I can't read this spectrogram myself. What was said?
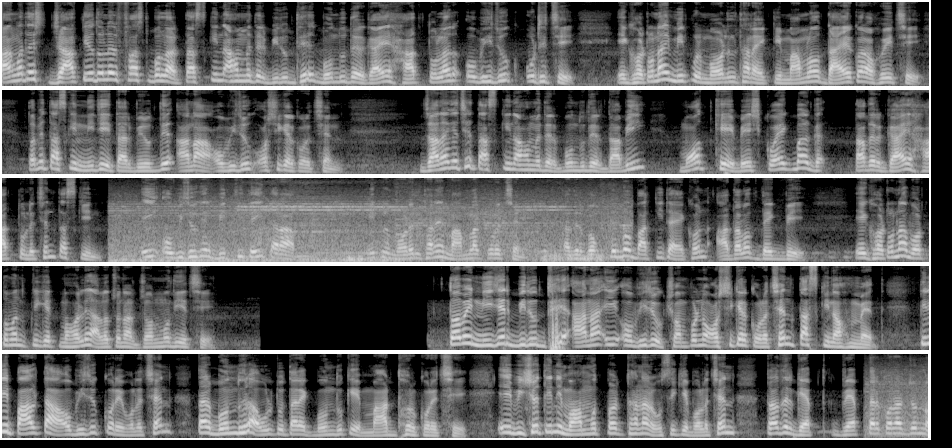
বাংলাদেশ জাতীয় দলের fast bowler Taskin আহমেদের বিরুদ্ধে বন্ধুদের গায়ে হাত তোলার অভিযোগ উঠেছে। এই ঘটনায় মিরপুর মডেল থানায় একটি মামলাও দায়ের করা হয়েছে, তবে তাসকিন নিজেই তার বিরুদ্ধে আনা অভিযোগ অস্বীকার করেছেন। জানা গেছে, তাসকিন আহমেদের বন্ধুদের দাবি, মদ খেয়ে বেশ কয়েকবার তাদের গায়ে হাত তুলেছেন তাসকিন। এই অভিযোগের ভিত্তিতেই তারা মিরপুর মডেল থানায় মামলা করেছেন। তাদের বক্তব্য বাকিটা এখন আদালত দেখবে। এই ঘটনা বর্তমান ক্রিকেট মহলে আলোচনার জন্ম দিয়েছে। তবে নিজের বিরুদ্ধে আনা এই অভিযোগ সম্পূর্ণ অস্বীকার করেছেন তাসকিন আহমেদ। তিনি পাল্টা অভিযোগ করে বলেছেন, তার বন্ধুরা উল্টো তার এক বন্ধুকে মারধর করেছে। এই বিষয়ে তিনি মোহাম্মদপুর থানার ওসিকে বলেছেন, তাদের গ্রেপ্তার করার জন্য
